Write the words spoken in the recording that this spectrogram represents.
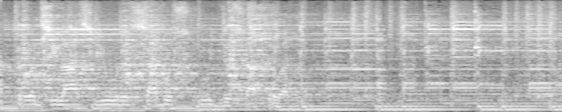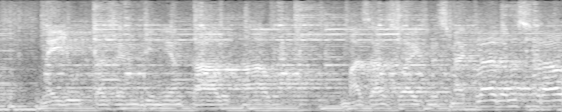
atrod, zilās jūras savus kuģus atrod. Nejūta zem viņiem tālu, tālu, mazās zvaigznes meklēdams frau.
